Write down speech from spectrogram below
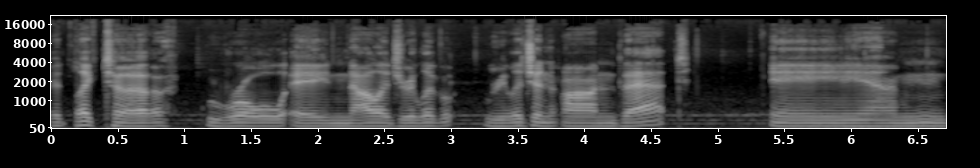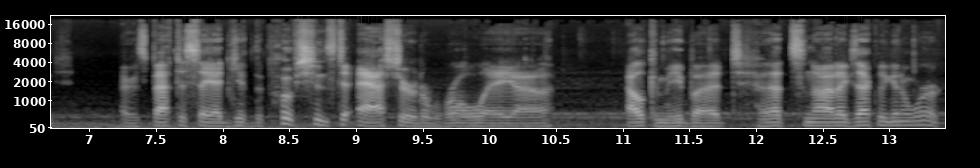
I'd like to roll a knowledge reli- religion on that. And I was about to say I'd give the potions to Asher to roll a uh, alchemy, but that's not exactly going to work.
